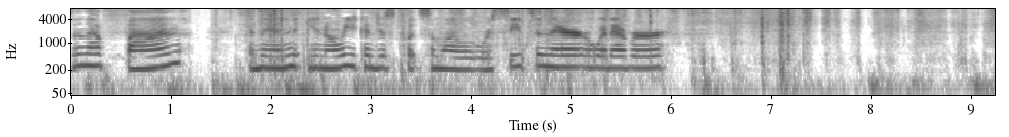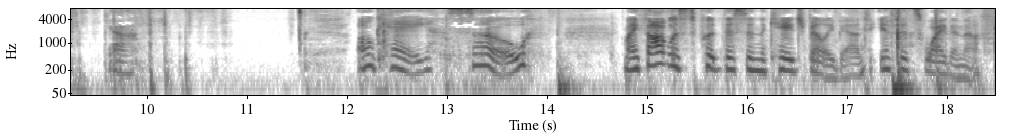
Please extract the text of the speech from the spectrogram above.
Isn't that fun? And then, you know, you can just put some little receipts in there or whatever. Yeah. Okay, so my thought was to put this in the cage belly band if it's wide enough.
